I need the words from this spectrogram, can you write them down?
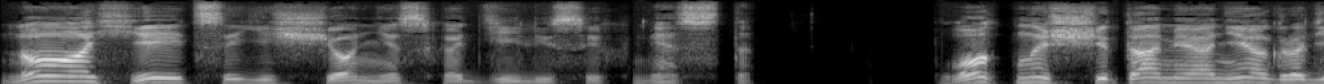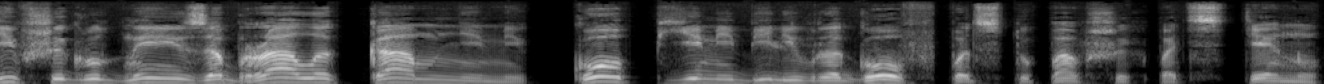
Но ахейцы еще не сходили с их места. Плотно щитами они, оградивши грудные забрала, камнями, копьями били врагов, подступавших под стену.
